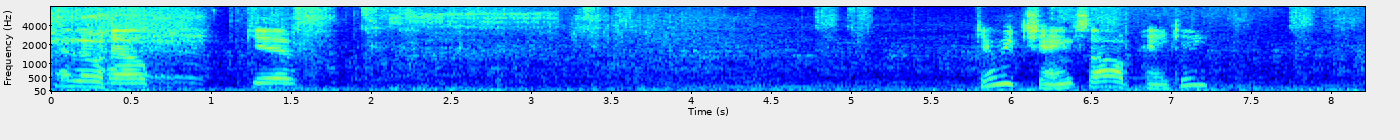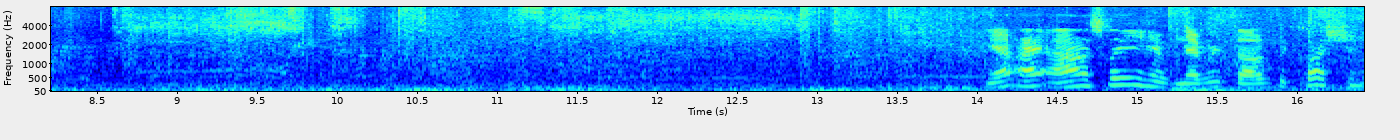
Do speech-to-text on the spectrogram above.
Hello, health. Give. Can we chainsaw pinky? Yeah, I honestly have never thought of the question.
